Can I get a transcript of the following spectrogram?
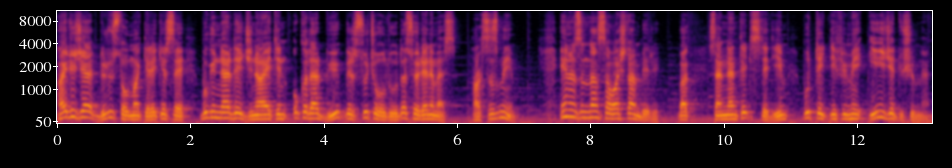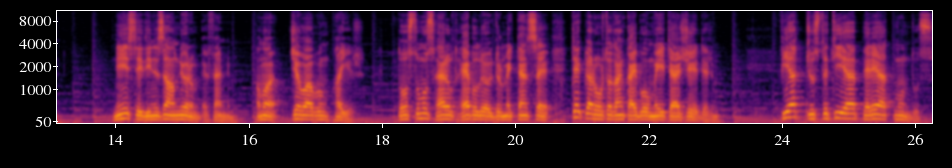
Ayrıca dürüst olmak gerekirse bugünlerde cinayetin o kadar büyük bir suç olduğu da söylenemez. Haksız mıyım? En azından savaştan beri. Bak senden tek istediğim bu teklifimi iyice düşünmen. Ne istediğinizi anlıyorum efendim. Ama cevabım hayır. Dostumuz Harold Hebel'ı öldürmektense tekrar ortadan kaybolmayı tercih ederim. Fiat Justitia Pereat Mundus.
